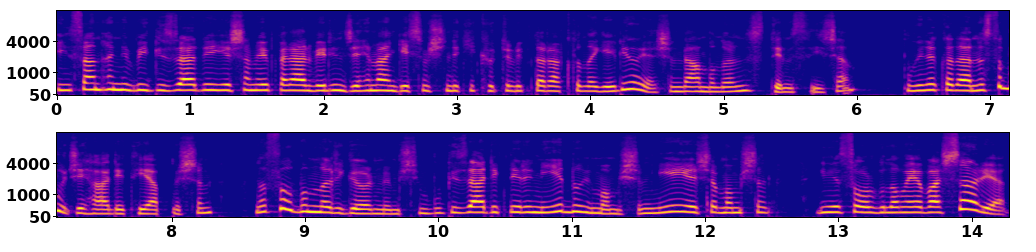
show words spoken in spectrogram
insan hani bir güzelliği yaşamaya karar verince hemen geçmişindeki kötülükler aklına geliyor ya. Şimdi ben bunları nasıl temizleyeceğim? Bugüne kadar nasıl bu cehaleti yapmışım? Nasıl bunları görmemişim? Bu güzellikleri niye duymamışım? Niye yaşamamışım diye sorgulamaya başlar ya.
